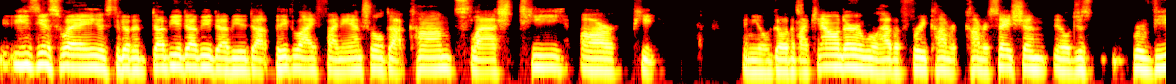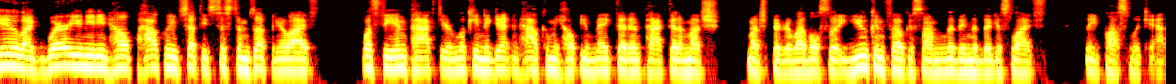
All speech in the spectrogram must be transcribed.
the easiest way is to go to www.biglifefinancial.com slash TRP. And you'll go to my calendar. We'll have a free conversation. It'll just review like where are you needing help? How can we set these systems up in your life? What's the impact you're looking to get? And how can we help you make that impact at a much, much bigger level so that you can focus on living the biggest life that you possibly can?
